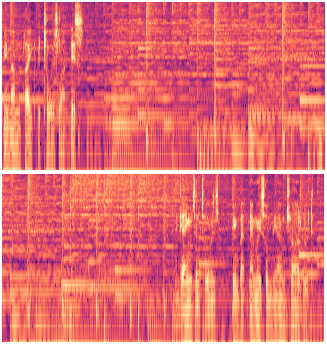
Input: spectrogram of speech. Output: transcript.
My mum played with toys like this. The games and toys bring back memories of my own childhood.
